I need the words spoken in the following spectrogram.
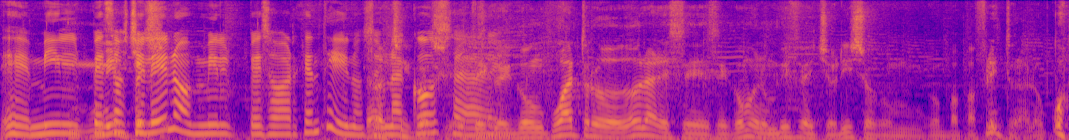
eh, mil pesos chilenos, mil pesos argentinos. es una cosa. Este, con cuatro dólares se, comen un bife de chorizo con, con papa frita, una locura,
